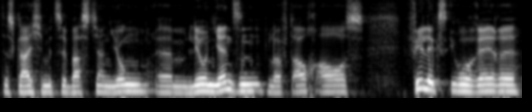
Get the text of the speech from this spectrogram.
Das gleiche mit Sebastian Jung. Ähm, Leon Jensen läuft auch aus. Felix Irorere,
